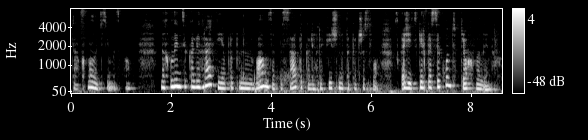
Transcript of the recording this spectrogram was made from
Так, молодці ми з вами. На хвилинці каліграфії я пропоную вам записати каліграфічне таке число. Скажіть, скільки секунд в трьох хвилинах?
